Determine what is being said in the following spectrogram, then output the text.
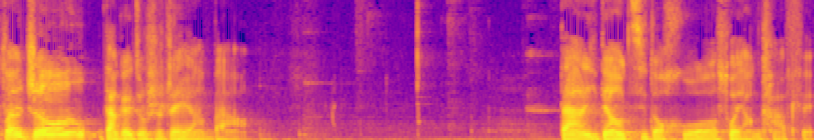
反正大概就是这样吧。大家一定要记得喝锁阳咖啡。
